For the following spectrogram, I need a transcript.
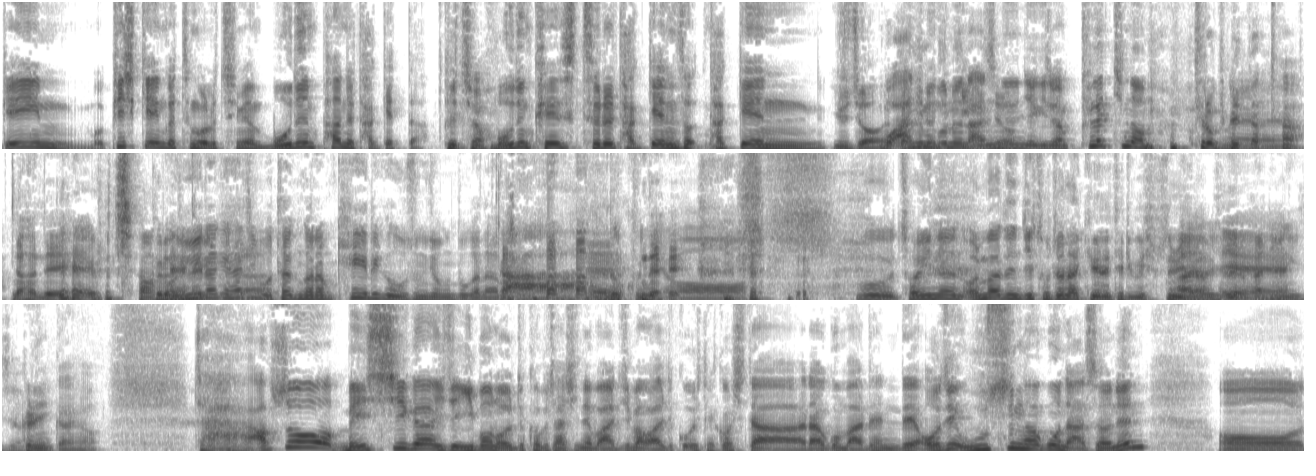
게임, 뭐 PC 게임 같은 걸로 치면 모든 판을 다 깼다. 그렇죠. 모든 quest를 다 깬, 다깬 user. 뭐 아는 분은 느낌이죠. 아는 얘기지만 플래티넘 트로피를 네. 땄다. 아, 네. 네. 그렇죠. 유일하게 하지 못한 거라면 K리그 우승 정도가 남아. 아, 네. 그렇군요. 네. 뭐 저희는 얼마든지 도전할 기회를 드리고 싶습니다. 아유, 예. 환영이죠. 그러니까요. 자, 앞서 메시가 이제 이번 월드컵이 자신의 마지막 월드컵이 될 것이다라고 말을 했는데 어제 우승하고 나서는 어,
